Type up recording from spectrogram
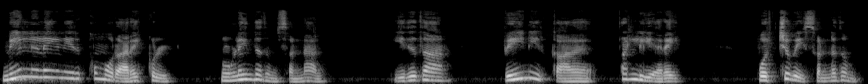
மேல்நிலையில் இருக்கும் ஒரு அறைக்குள் நுழைந்ததும் சொன்னால் இதுதான் வேநீர் கால பள்ளியறை. பொச்சுவை சொன்னதும்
